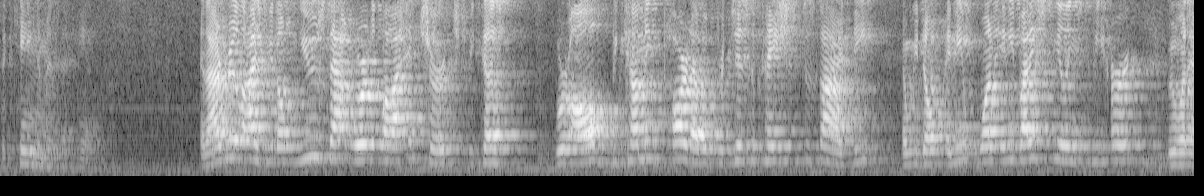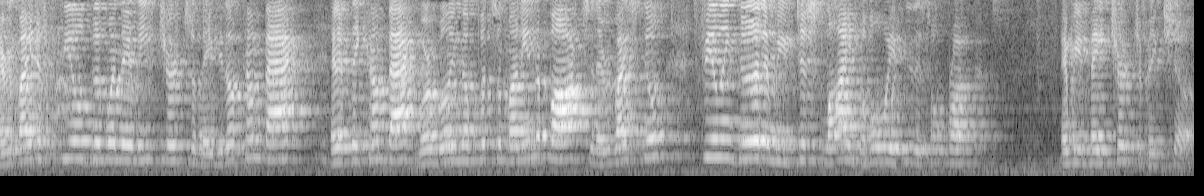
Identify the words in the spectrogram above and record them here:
the kingdom is hand. And I realize we don't use that word a lot in church because we're all becoming part of a participation society, and we don't any, want anybody's feelings to be hurt. We want everybody to feel good when they leave church, so maybe they'll come back. And if they come back, we're willing, they'll put some money in the box, and everybody's still feeling good, and we've just lied the whole way through this whole process. And we've made church a big show.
